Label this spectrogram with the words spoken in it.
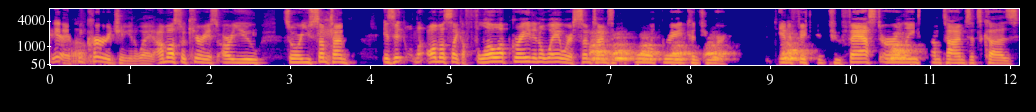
Yeah, um, encouraging in a way. I'm also curious, are you, so are you sometimes, is it almost like a flow upgrade in a way where sometimes it's a flow upgrade because you were inefficient too fast early? Sometimes it's because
